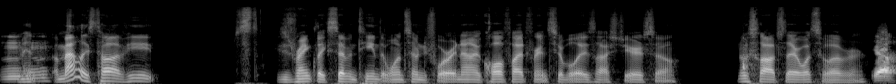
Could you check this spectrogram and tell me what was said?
hmm man, O'Malley's tough. He he's ranked like 17th at 174 right now. He qualified for NCAA's last year, so no slouch there whatsoever. Yeah.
